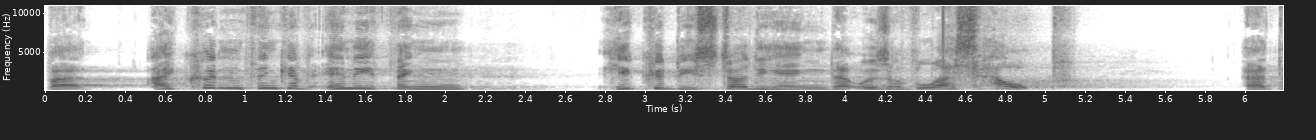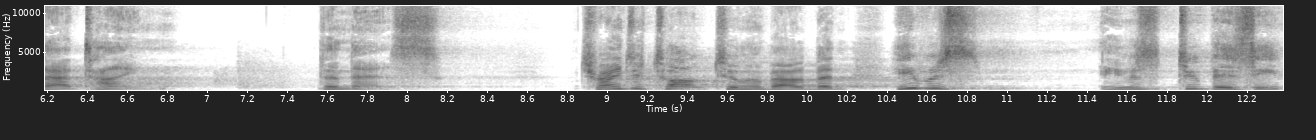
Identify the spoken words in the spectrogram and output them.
But I couldn't think of anything he could be studying that was of less help at that time than this. Tried to talk to him about it, but he was he was too busy.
